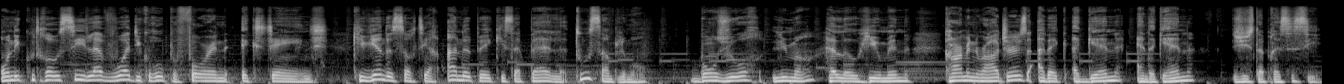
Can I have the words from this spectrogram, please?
On écoutera aussi la voix du groupe Foreign Exchange qui vient de sortir un EP qui s'appelle tout simplement Bonjour l'humain, Hello Human, Carmen Rogers avec Again and Again, juste après ceci.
